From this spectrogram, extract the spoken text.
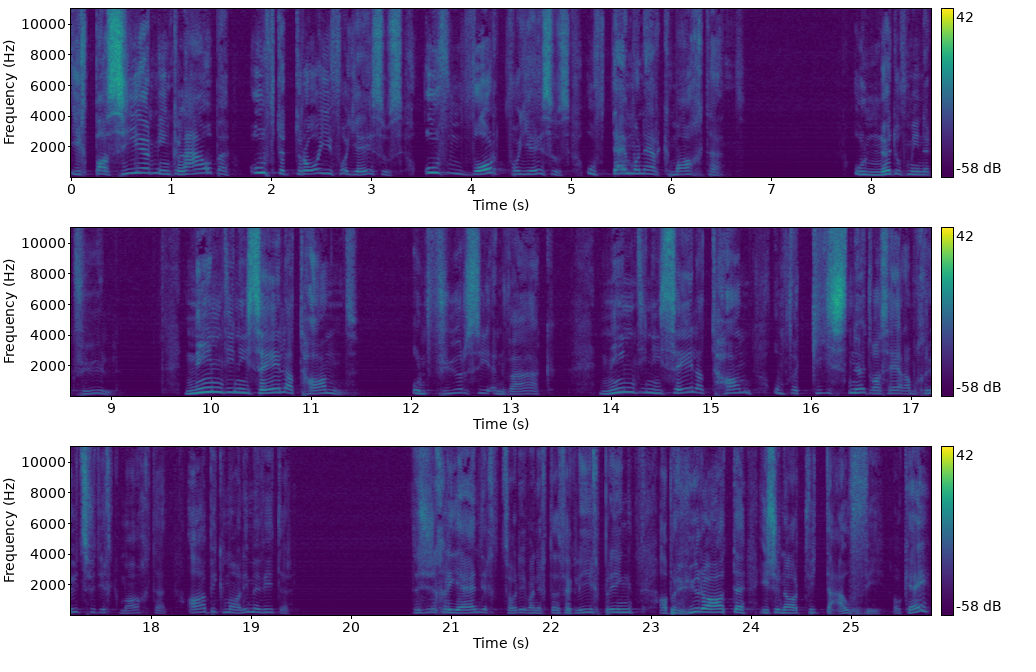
Ich basiere mein Glauben auf der Treue von Jesus, auf dem Wort von Jesus, auf dem, was er gemacht hat. Und nicht auf meine Gefühle. Nimm deine Seele an die Hand und führe sie einen Weg Nimm deine Seele an die Hand und vergiss nicht, was er am Kreuz für dich gemacht hat. Abendmahl, immer wieder. Das ist ein bisschen ähnlich, sorry, wenn ich das Vergleich bringe, aber heiraten ist eine Art wie Taufe, okay?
